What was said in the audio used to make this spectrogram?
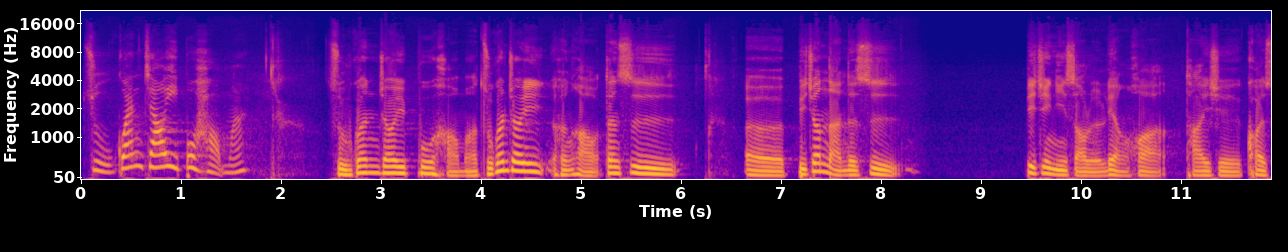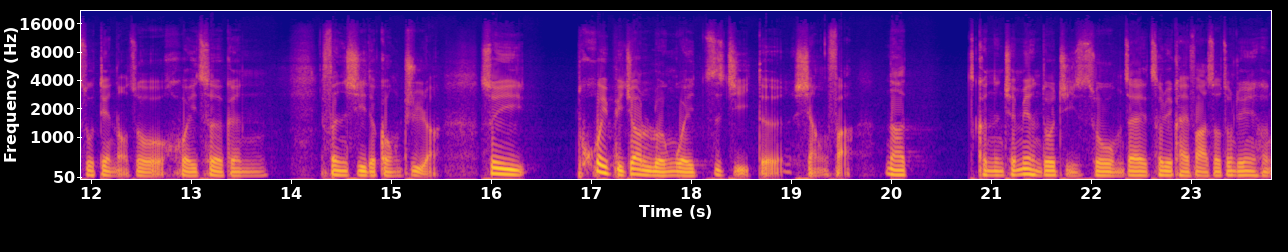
主观交易不好吗？主观交易不好吗？主观交易很好，但是。呃，比较难的是，毕竟你少了量化它一些快速电脑做回测跟分析的工具啊，所以会比较沦为自己的想法。那可能前面很多集说我们在策略开发的时候，中间很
